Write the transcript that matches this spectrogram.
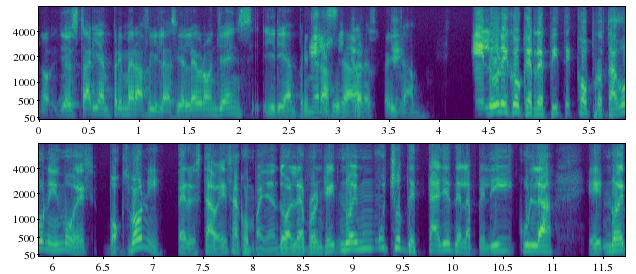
Ah, yo estaría en primera fila. Si es LeBron James, iría en primera fila a ver Space Jam. El único que repite coprotagonismo es Box Bunny, pero esta vez acompañando a LeBron James. No hay muchos detalles de la película, eh, no hay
